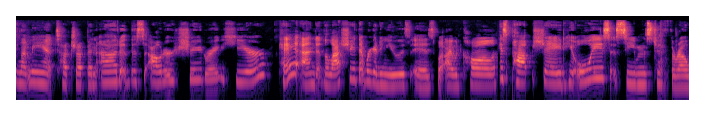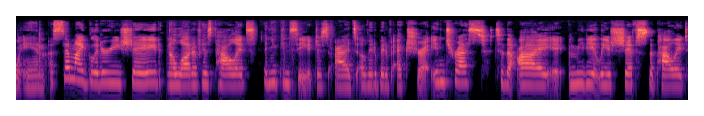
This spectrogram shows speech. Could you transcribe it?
Let me touch up and add this outer shade right here. Okay, and the last shade that we're going to use is what I would call his pop shade. He always seems to throw in a semi-glittery shade in a lot of his palettes, and you can see it just adds a little bit of extra interest to the eye. It immediately shifts the palette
